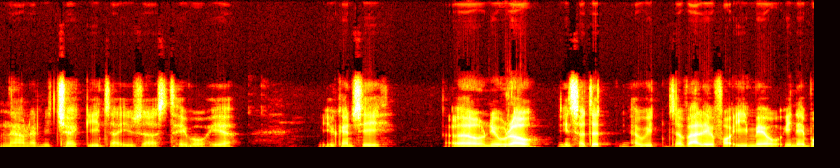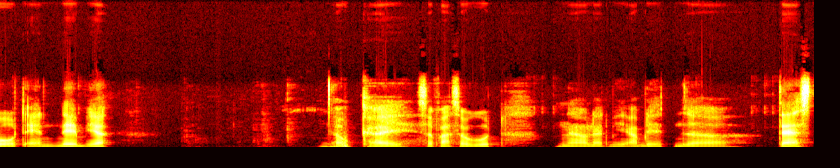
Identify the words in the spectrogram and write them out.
Now let me check in the users table here. You can see a new row inserted with the value for email enabled and name here. Okay, so far so good. Now let me update the test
